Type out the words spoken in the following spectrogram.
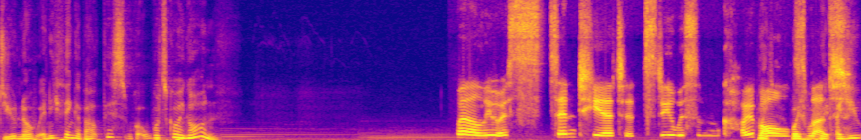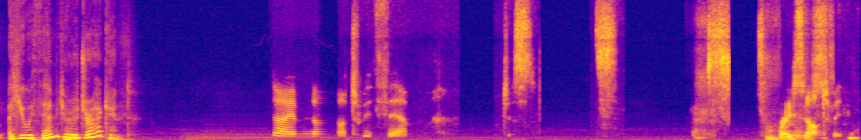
do you know anything about this? Wh- What's going on? Well, we were sent here to deal with some kobolds, wait, wait, but wait. Are you are you with them? You're a dragon. no, I'm not, not with them. Just s- It's racist. not with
